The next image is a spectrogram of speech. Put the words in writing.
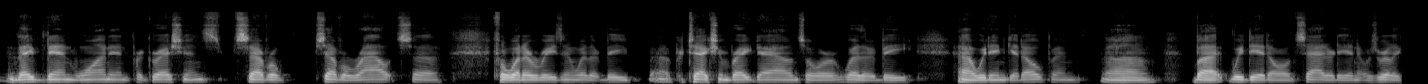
they've been one in progressions several several routes uh, for whatever reason, whether it be uh, protection breakdowns or whether it be uh, we didn't get open. Uh, but we did on Saturday, and it was really,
